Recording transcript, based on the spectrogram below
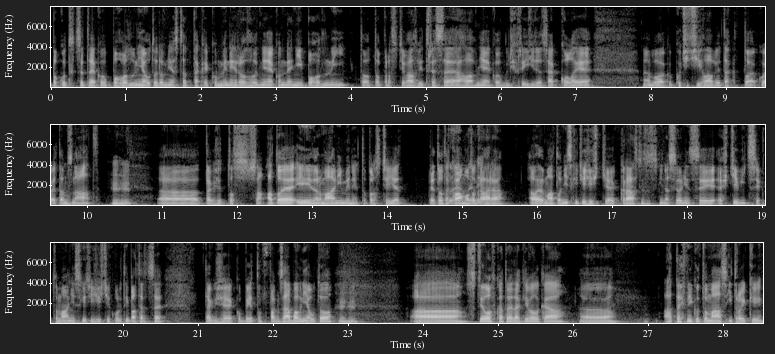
pokud chcete jako pohodlný auto do města, tak jako mini rozhodně jako není pohodlný, to, to prostě vás vytřese a hlavně jako když přijíždíte třeba koleje nebo jako kočičí hlavy, tak to jako je tam znát. Mm-hmm. Uh, takže to, a to je i normální mini, to prostě je, je to taková to je motokára. Mini ale má to nízké těžiště, krásně se sní na silnici, ještě víc, jak to má nízké těžiště kvůli té baterce, takže jakoby je to fakt zábavný auto. Mm-hmm. A stylovka to je taky velká eh, a techniku to má z i3.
